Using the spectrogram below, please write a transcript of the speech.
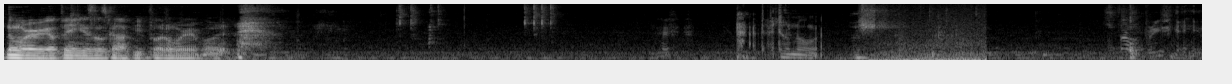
Don't worry, I'm playing against those kind of people. Don't worry about it. I, I don't know. man. Stop breathing.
